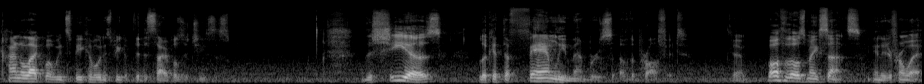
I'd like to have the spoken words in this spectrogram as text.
kind of like what we'd speak of when we speak of the disciples of Jesus. The Shias look at the family members of the Prophet. Okay? Both of those make sense in a different way,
